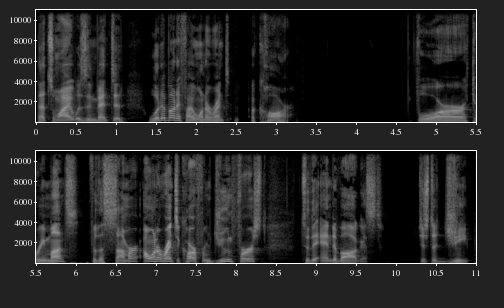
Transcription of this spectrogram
That's why it was invented. What about if I want to rent a car for three months for the summer? I want to rent a car from June 1st to the end of August. Just a Jeep.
